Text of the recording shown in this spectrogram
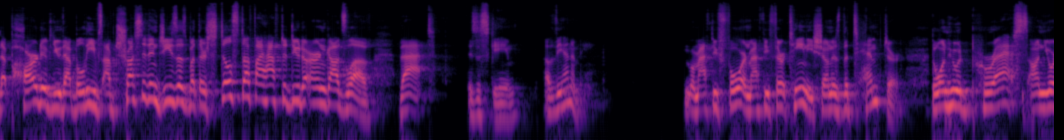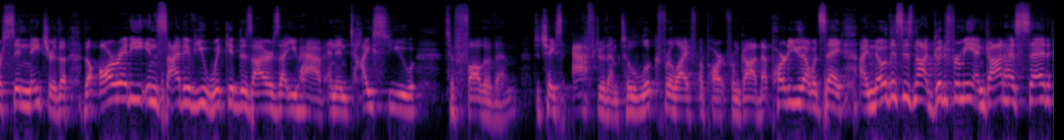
That part of you that believes, I've trusted in Jesus, but there's still stuff I have to do to earn God's love. That is a scheme of the enemy. Or Matthew 4 and Matthew 13, he's shown as the tempter, the one who would press on your sin nature, the, the already inside of you wicked desires that you have, and entice you to follow them, to chase after them, to look for life apart from God. That part of you that would say, I know this is not good for me, and God has said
